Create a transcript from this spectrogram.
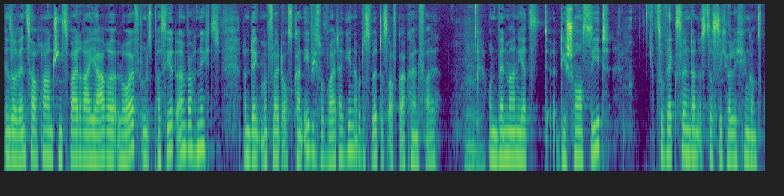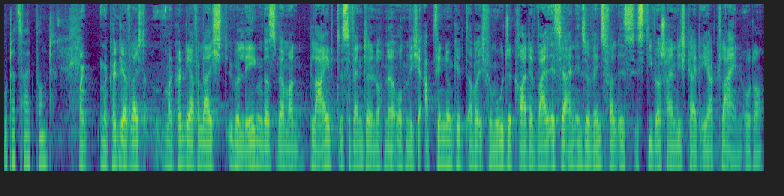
Insolvenzverfahren schon zwei, drei Jahre läuft und es passiert einfach nichts, dann denkt man vielleicht auch, es kann ewig so weitergehen, aber das wird es auf gar keinen Fall. Mhm. Und wenn man jetzt die Chance sieht, zu wechseln, dann ist das sicherlich ein ganz guter Zeitpunkt. Man, man könnte ja vielleicht, man könnte ja vielleicht überlegen, dass wenn man bleibt, es eventuell noch eine ordentliche Abfindung gibt, aber ich vermute gerade, weil es ja ein Insolvenzfall ist, ist die Wahrscheinlichkeit eher klein oder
